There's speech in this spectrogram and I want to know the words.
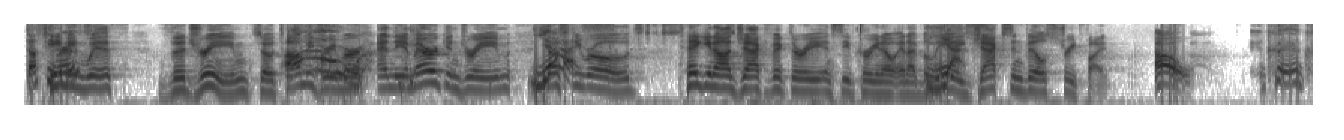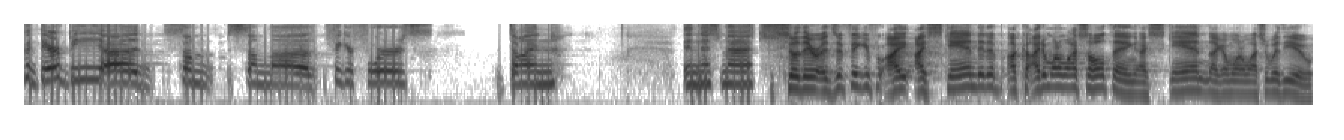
Dusty teaming Rhodes? with the Dream. So Tommy Oh! Dreamer and the American Dream, Yes! Dusty Rhodes, taking on Jack Victory and Steve Corino, and I believe Yes. a Jacksonville street fight. Oh, could could there be uh, some some uh, figure fours done in this match? So there is a figure for I I scanned it. I didn't want to watch the whole thing. I scanned like I want to watch it with you.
